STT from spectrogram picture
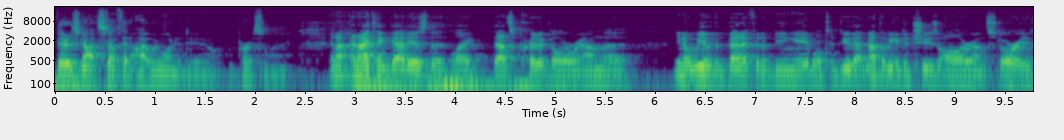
That is not stuff that I would want to do personally. And I, and I think that is the like that's critical around the you know we have the benefit of being able to do that not that we get to choose all our own stories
